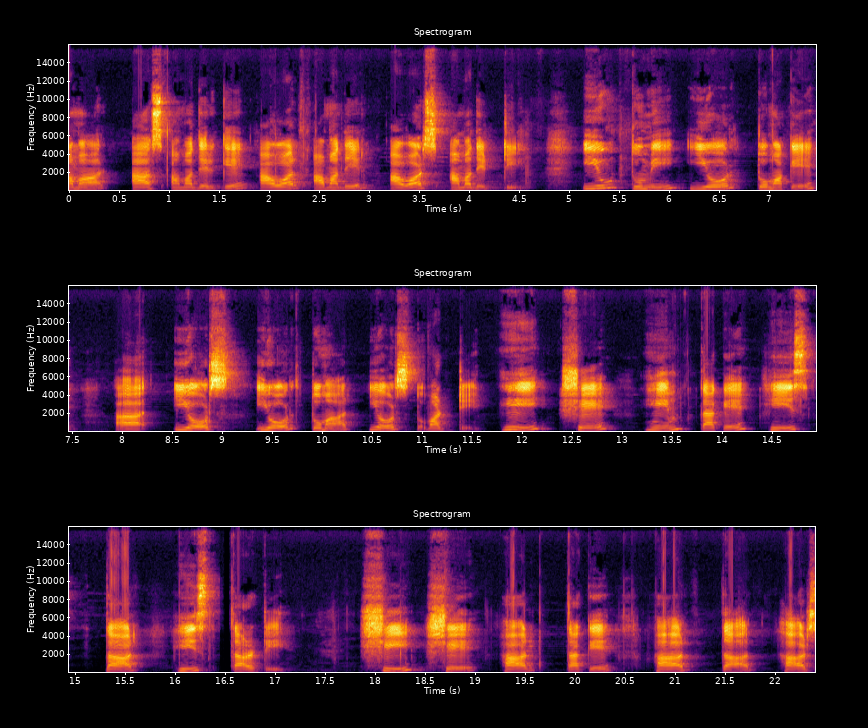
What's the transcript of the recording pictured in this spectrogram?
আমার আস আমাদেরকে আওয়ার আমাদের আওয়ার্স আমাদেরটি। ইউ তুমি ইয়োর তোমাকে ইয়োর্স ইয়োর তোমার ইয়োর্স তোমারটি। হি সে হিম তাকে হিস তার হিস তারটি। সি সে হার তাকে হার তার হার্স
